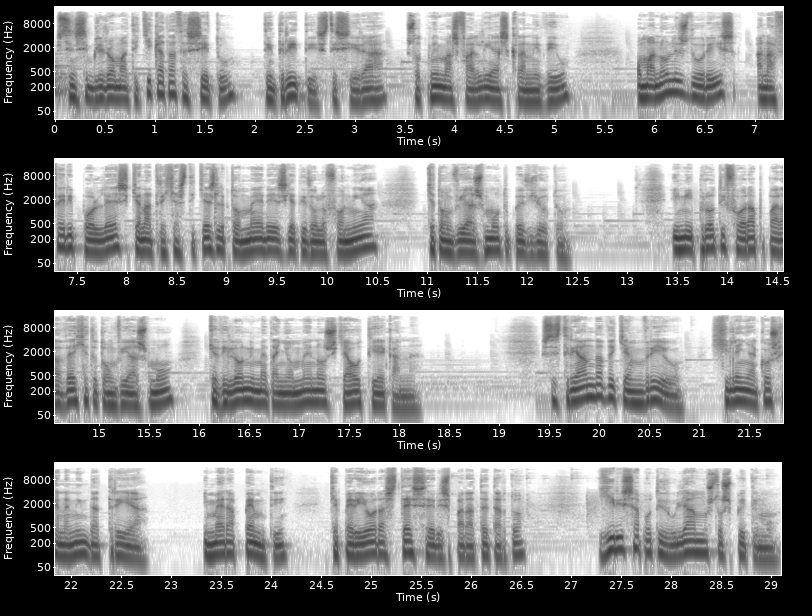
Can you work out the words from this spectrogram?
Στην συμπληρωματική κατάθεσή του, την τρίτη στη σειρά, στο τμήμα ασφαλείας Κρανιδίου, ο Μανώλης Δουρής αναφέρει πολλές και ανατριχιαστικές λεπτομέρειες για τη δολοφονία και τον βιασμό του παιδιού του. Είναι η πρώτη φορά που παραδέχεται τον βιασμό και δηλώνει μετανιωμένος για ό,τι έκανε. Στις 30 Δεκεμβρίου 1993, ημέρα Πέμπτη και περί ώρας 4 παρατέταρτο, γύρισα από τη δουλειά μου στο σπίτι μου.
